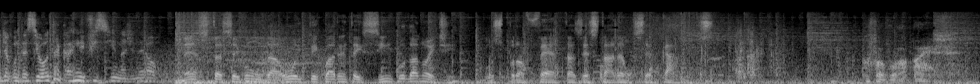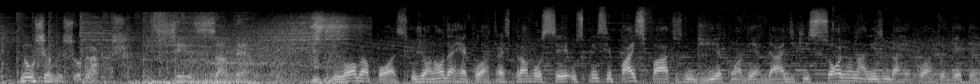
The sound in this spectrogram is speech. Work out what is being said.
Pode acontecer outra carnificina, general. Nesta segunda, 8h45 da noite, os profetas estarão cercados. Por favor, rapaz. Não chame os soldados. Jezabel. E logo após, o Jornal da Record traz pra você os principais fatos do dia com a verdade que só o jornalismo da Record TV tem.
